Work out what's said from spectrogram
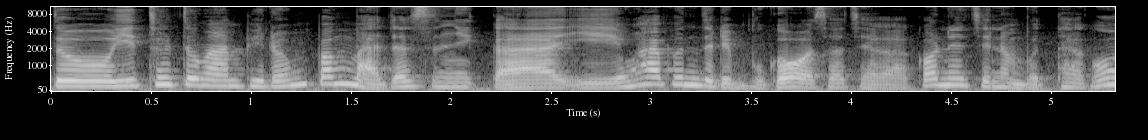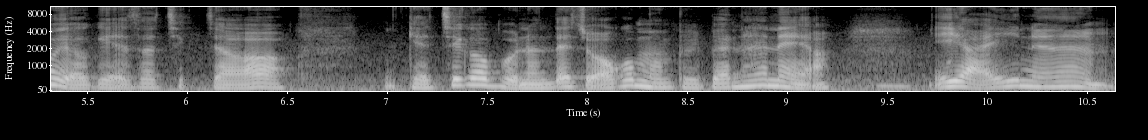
또 이틀 동안 비를 흠뻑 맞았으니까 이 화분들이 무거워서 제가 꺼내지는 못하고 여기에서 직접 이렇게 찍어 보는데 조금은 불편하네요. 이 아이는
